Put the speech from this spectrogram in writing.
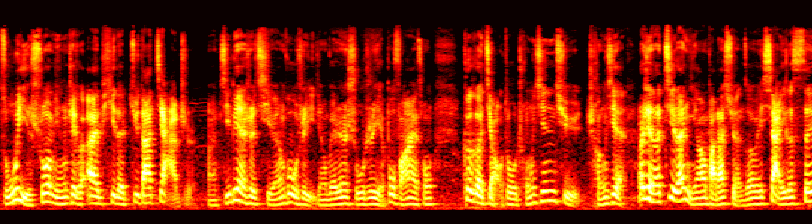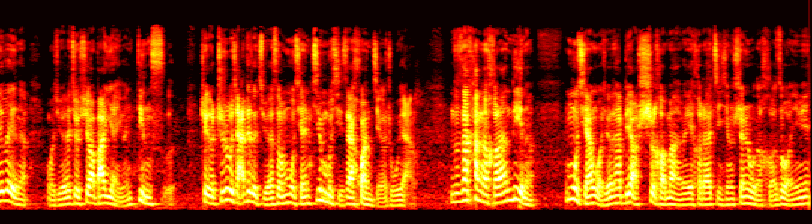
足以说明这个 IP 的巨大价值啊！即便是起源故事已经为人熟知，也不妨碍从各个角度重新去呈现。而且呢，既然你要把它选择为下一个 C 位呢，我觉得就需要把演员定死。这个蜘蛛侠这个角色目前经不起再换几个主演了。那再看看荷兰弟呢？目前我觉得他比较适合漫威和他进行深入的合作，因为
